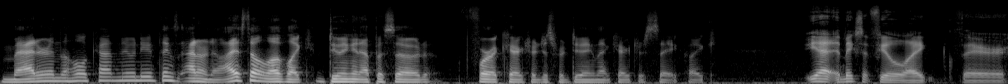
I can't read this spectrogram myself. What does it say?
matter in the whole continuity of things. I don't know. I just don't love like doing an episode for a character just for doing that character's sake. Like Yeah, it makes it feel like they're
